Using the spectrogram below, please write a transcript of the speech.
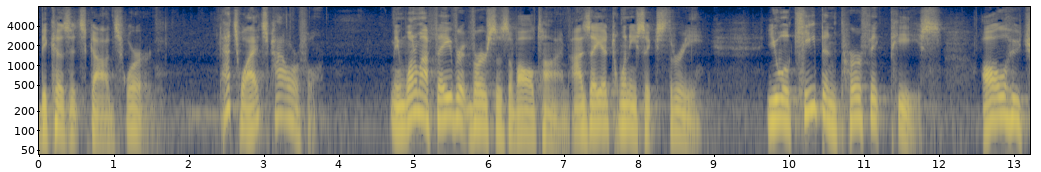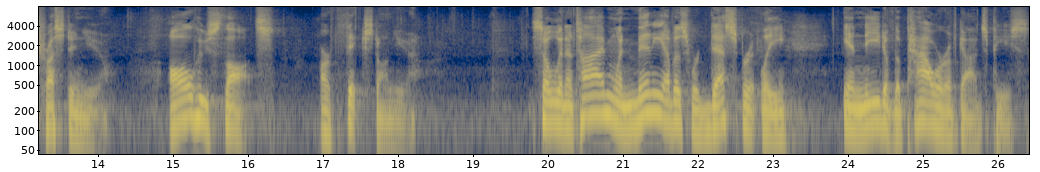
because it's God's Word. That's why it's powerful. I mean, one of my favorite verses of all time, Isaiah 26 3. You will keep in perfect peace all who trust in you, all whose thoughts are fixed on you. So, in a time when many of us were desperately in need of the power of God's peace,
